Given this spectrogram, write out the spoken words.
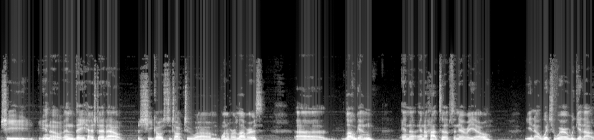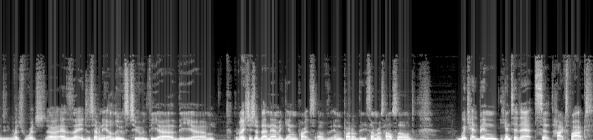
she, you know, and they hash that out. She goes to talk to um, one of her lovers, uh, Logan, in a in a hot tub scenario you know, which where we get out, which which uh, as uh, Agent Seventy alludes to the uh, the um, the relationship dynamic in parts of in part of the Summers household, which had been hinted at since Hoxpox.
